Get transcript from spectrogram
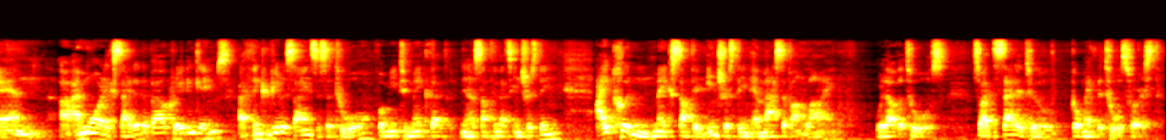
And uh, I'm more excited about creating games. I think computer science is a tool for me to make that, you know, something that's interesting. I couldn't make something interesting and massive online without the tools. So I decided to go make the tools first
